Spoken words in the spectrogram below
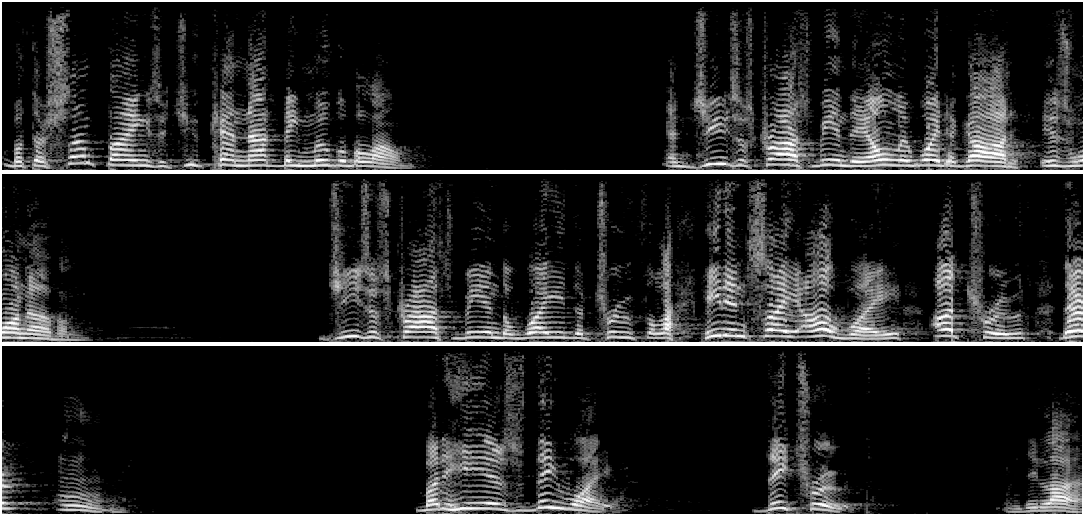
but there's some things that you cannot be movable on. And Jesus Christ being the only way to God is one of them. Jesus Christ being the way, the truth, the life. He didn't say a way, a truth. There, mm. But He is the way, the truth, and the life.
